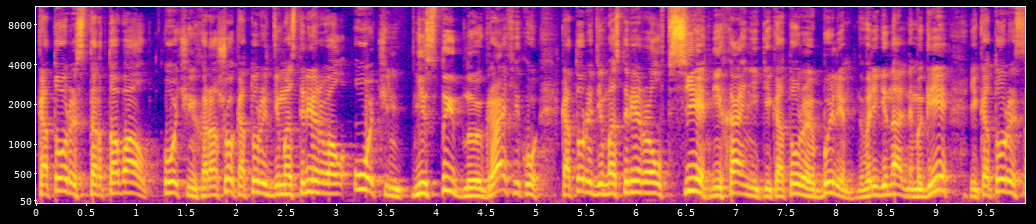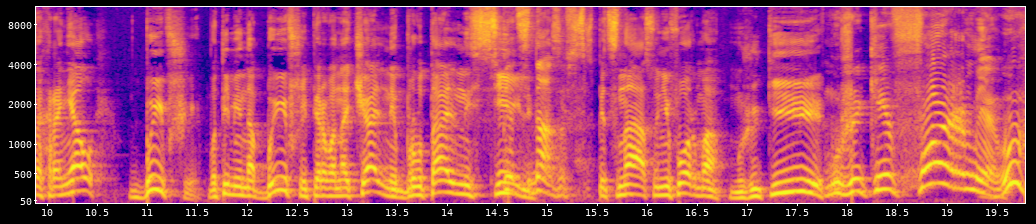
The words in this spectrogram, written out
который стартовал очень хорошо, который демонстрировал очень нестыдную графику, который демонстрировал все механики, которые были в оригинальном игре и который сохранял бывший, вот именно бывший, первоначальный, брутальный стиль. Спецназов. Спецназ, униформа, мужики. Мужики в форме! Ух!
